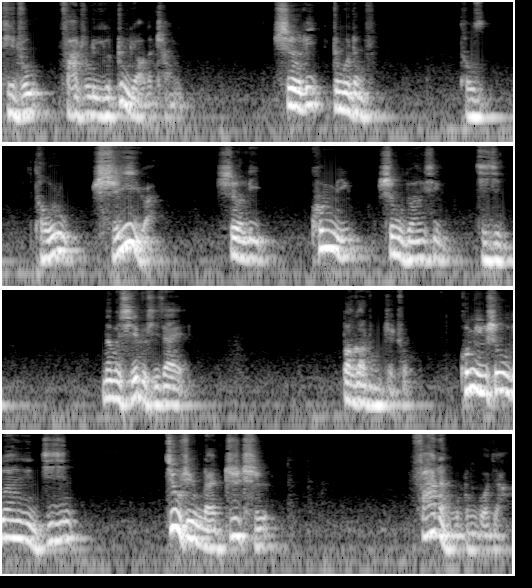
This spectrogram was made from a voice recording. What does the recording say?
提出发出了一个重要的倡议，设立中国政府。投资投入十亿元，设立昆明生物多样性基金。那么，习主席在报告中指出，昆明生物多样性基金就是用来支持发展中国家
